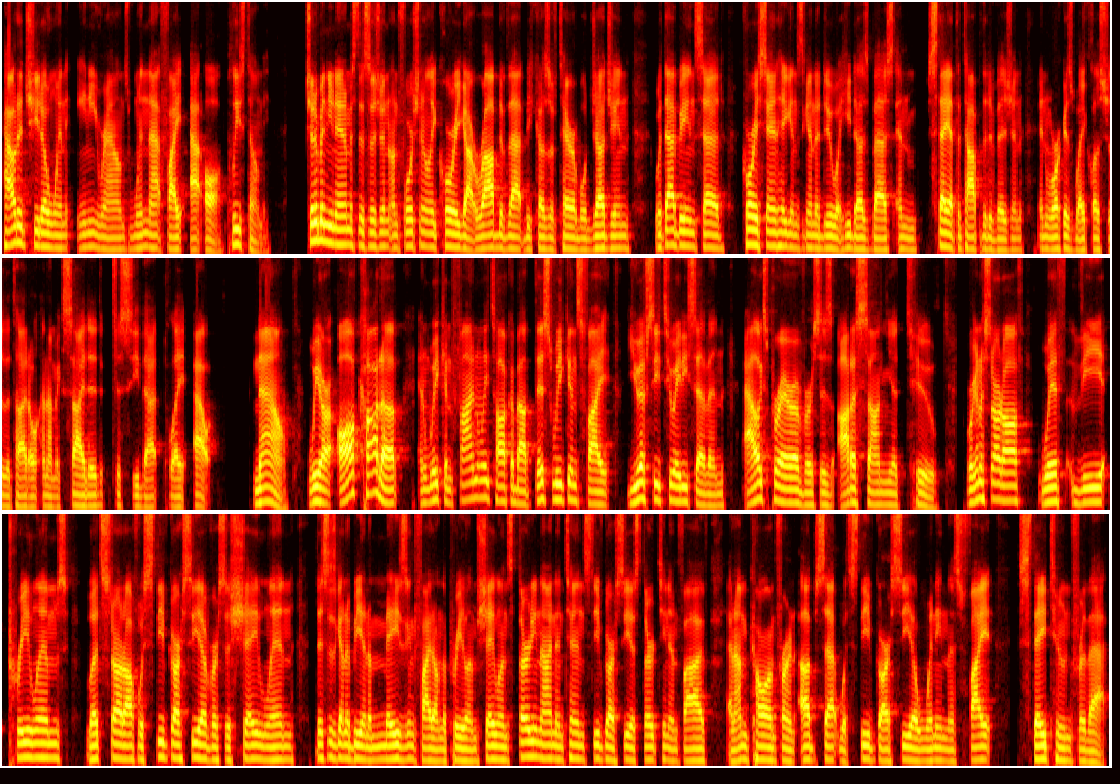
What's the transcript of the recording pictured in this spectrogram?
How did Chito win any rounds, win that fight at all? Please tell me. Should have been unanimous decision. Unfortunately, Corey got robbed of that because of terrible judging. With that being said, Corey Sandhagen's going to do what he does best and stay at the top of the division and work his way closer to the title. And I'm excited to see that play out. Now, we are all caught up and we can finally talk about this weekend's fight UFC 287, Alex Pereira versus Adesanya 2. We're going to start off with the prelims. Let's start off with Steve Garcia versus Shayilan. This is going to be an amazing fight on the prelims. Shayilan's 39 and 10, Steve Garcia's 13 and 5, and I'm calling for an upset with Steve Garcia winning this fight. Stay tuned for that.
